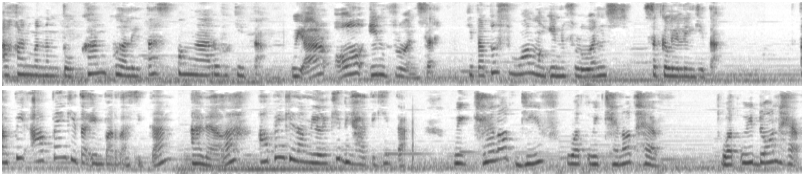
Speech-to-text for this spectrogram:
akan menentukan kualitas pengaruh kita. We are all influencer. Kita tuh semua menginfluence sekeliling kita. Tapi apa yang kita impartasikan adalah apa yang kita miliki di hati kita. We cannot give what we cannot have, what we don't have.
